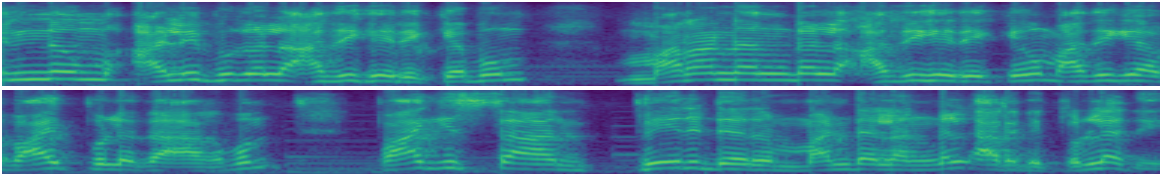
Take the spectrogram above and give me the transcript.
இன்னும் அழிவுகள் அதிகரிக்கவும் மரணங்கள் அதிகரிக்கவும் அதிக வாய்ப்புள்ளதாகவும் பாகிஸ்தான் பேரிடர் மண்டலங்கள் அறிவித்துள்ளது.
